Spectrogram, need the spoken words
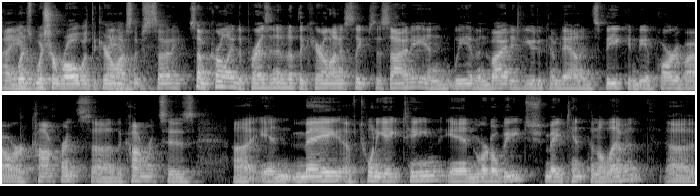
I am. What's, what's your role with the Carolina Sleep Society? So I'm currently the president of the Carolina Sleep Society, and we have invited you to come down and speak and be a part of our conference. Uh, the conference is uh, in May of 2018 in Myrtle Beach, May 10th and 11th. Uh,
